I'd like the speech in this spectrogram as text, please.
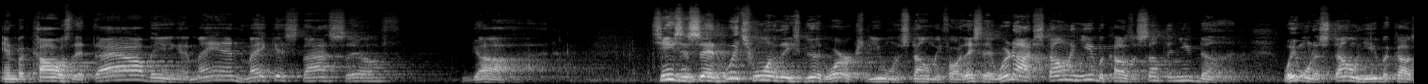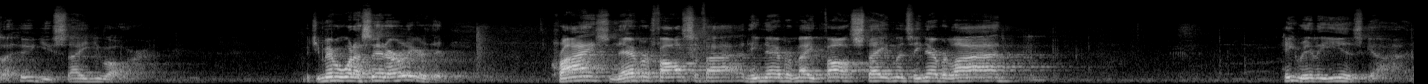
and because that thou, being a man, makest thyself God. Jesus said, Which one of these good works do you want to stone me for? They said, We're not stoning you because of something you've done. We want to stone you because of who you say you are. But you remember what I said earlier that Christ never falsified, He never made false statements, He never lied. He really is God.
